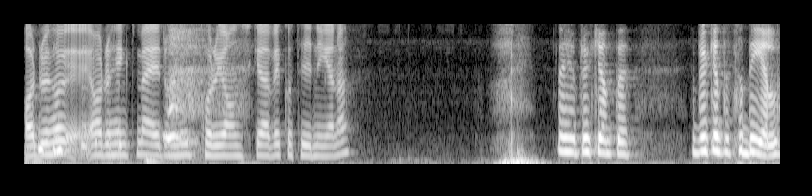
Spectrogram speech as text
har, du, har du hängt med i de nordkoreanska veckotidningarna? Nej, jag brukar inte, jag brukar inte ta del.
